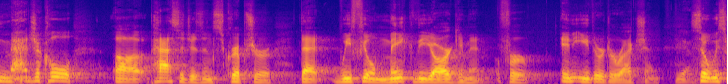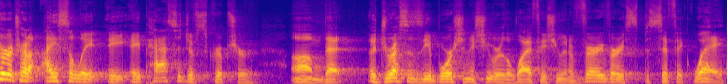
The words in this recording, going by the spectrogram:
magical uh, passages in Scripture that we feel make the argument for in either direction. So we sort of try to isolate a, a passage of Scripture um, that addresses the abortion issue or the life issue in a very, very specific way.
